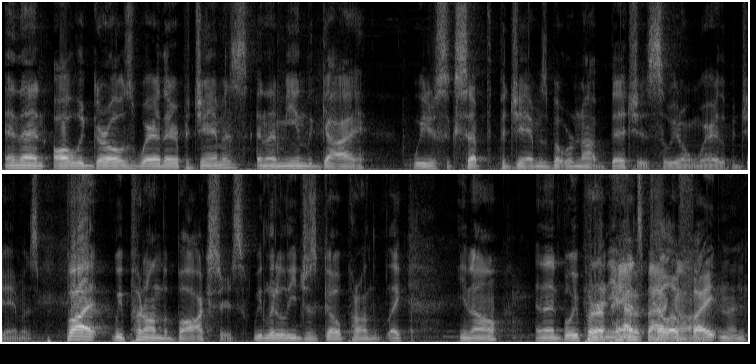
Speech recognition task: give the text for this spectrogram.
and then all the girls wear their pajamas and then me and the guy we just accept the pajamas but we're not bitches so we don't wear the pajamas but we put on the boxers we literally just go put on the like you know and then but we put And our pants have a back pillow on fight and then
